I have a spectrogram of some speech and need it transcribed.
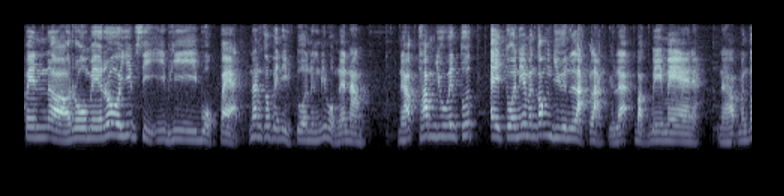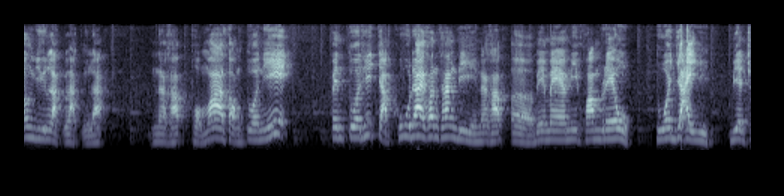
เป็นโรเมโร24 EP บวก 8 นั่นก็เป็นอีกตัวหนึ่งที่ผมแนะนำนะครับทำยูเวนตุสไอตัวนี้มันต้องยืนหลักๆ อยู่แล้ว บักเบแมเนี่ยนะครับมันต้องยืนหลักๆ อยู่แล้วนะครับผมว่า 2 ตัวนี้เป็นตัวที่จับคู่ได้ค่อนข้างดีนะครับเออเบแมมีความเร็ว ตัวใหญ่ เบียดช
